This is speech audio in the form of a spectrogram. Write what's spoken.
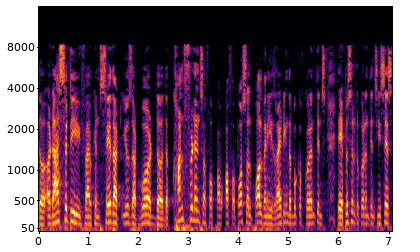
the audacity, if I can say that, use that word, the, the confidence of, of Apostle Paul when he's writing the book of Corinthians, the epistle to Corinthians, he says,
